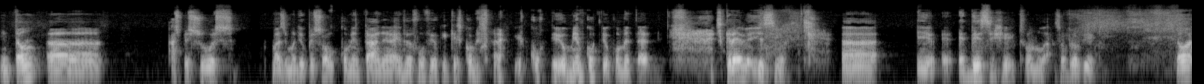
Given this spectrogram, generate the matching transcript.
Então, ah, as pessoas, mas eu mandei o pessoal comentar, né? Ainda eu vou ver o que, que eles comentaram. Eu, cortei, eu mesmo cortei o comentário. Escreve aí assim. Ah, é, é desse jeito, vamos lá, só para eu ver aqui. Então,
